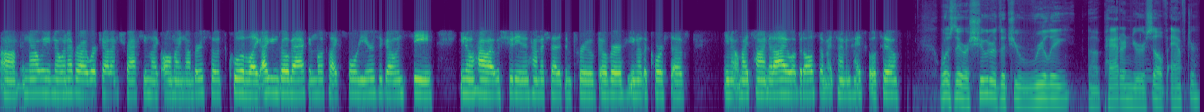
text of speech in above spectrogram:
Um, and now we know whenever I work out, I'm tracking like all my numbers. So it's cool to like I can go back and look like four years ago and see, you know, how I was shooting and how much that has improved over, you know, the course of, you know, my time at Iowa, but also my time in high school too. Was there a shooter that you really uh, patterned yourself after?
